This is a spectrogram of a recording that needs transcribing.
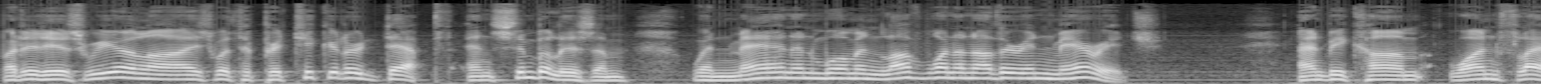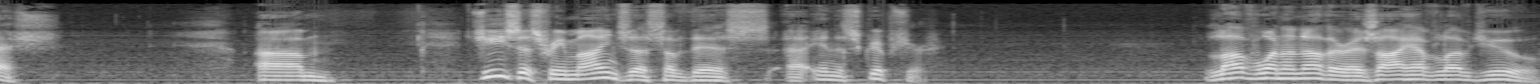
but it is realized with a particular depth and symbolism when man and woman love one another in marriage and become one flesh. Um, Jesus reminds us of this uh, in the scripture. Love one another as I have loved you.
